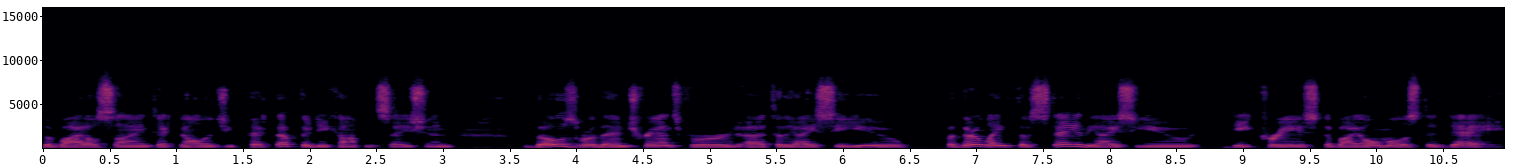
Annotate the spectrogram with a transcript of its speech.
the vital sign technology picked up their decompensation, those were then transferred uh, to the ICU, but their length of stay in the ICU decreased by almost a day.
